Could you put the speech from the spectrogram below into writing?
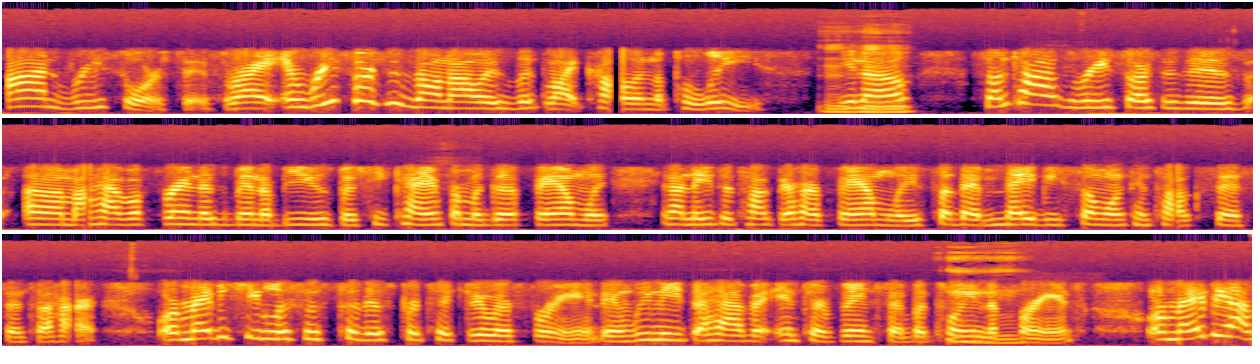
find resources, right? And resources don't always look like calling the police, mm-hmm. you know? Sometimes resources is um I have a friend that's been abused but she came from a good family and I need to talk to her family so that maybe someone can talk sense into her. Or maybe she listens to this particular friend and we need to have an intervention between mm-hmm. the friends. Or maybe I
